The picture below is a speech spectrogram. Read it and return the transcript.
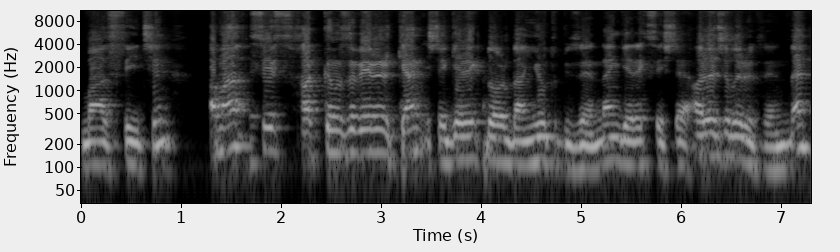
bazısı için. Ama siz hakkınızı verirken işte gerek doğrudan YouTube üzerinden gerekse işte aracılar üzerinden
